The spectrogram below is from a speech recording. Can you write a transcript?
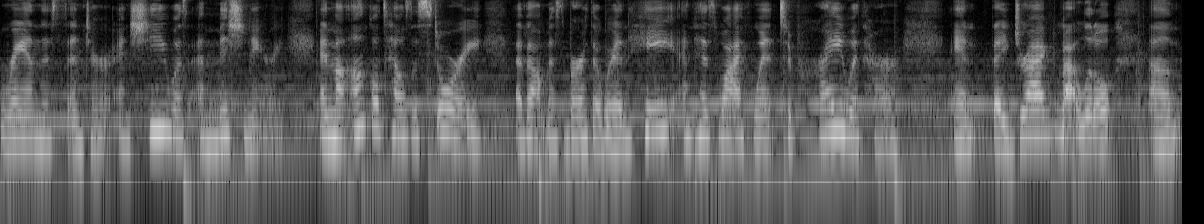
ran this center and she was a missionary. And my uncle tells a story about Miss Bertha when he and his wife went to pray with her and they dragged my little um,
